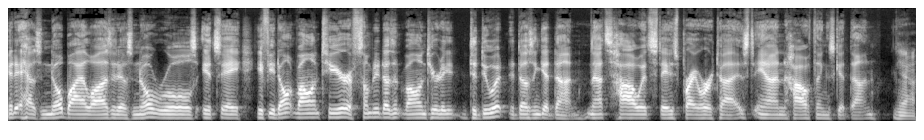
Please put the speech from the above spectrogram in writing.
it has no bylaws. It has no rules. It's a if you don't volunteer, if somebody doesn't volunteer to, to do it, it doesn't get done. That's how it stays prioritized and how things get done. Yeah.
